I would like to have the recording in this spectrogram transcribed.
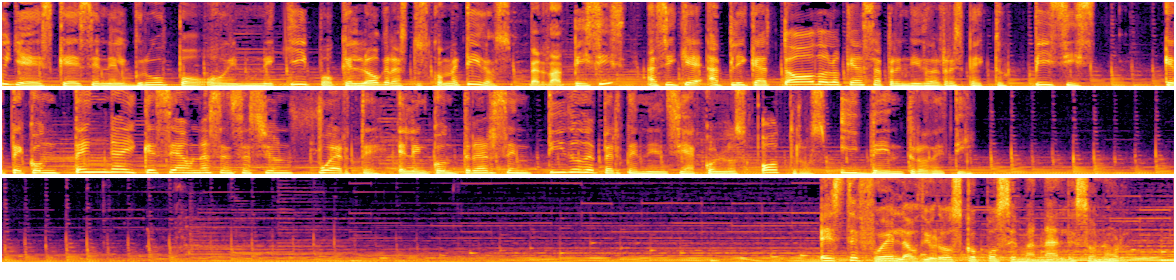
Intuyes que es en el grupo o en un equipo que logras tus cometidos, ¿verdad, Piscis? Así que aplica todo lo que has aprendido al respecto. Piscis, que te contenga y que sea una sensación fuerte el encontrar sentido de pertenencia con los otros y dentro de ti. Este fue el Audioróscopo Semanal de Sonoro.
